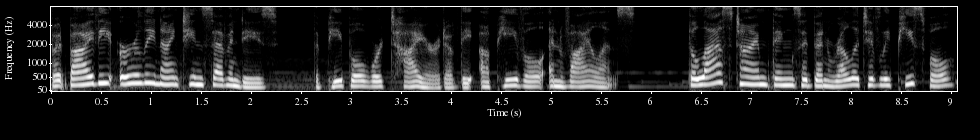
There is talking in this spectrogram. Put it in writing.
But by the early 1970s, the people were tired of the upheaval and violence. The last time things had been relatively peaceful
